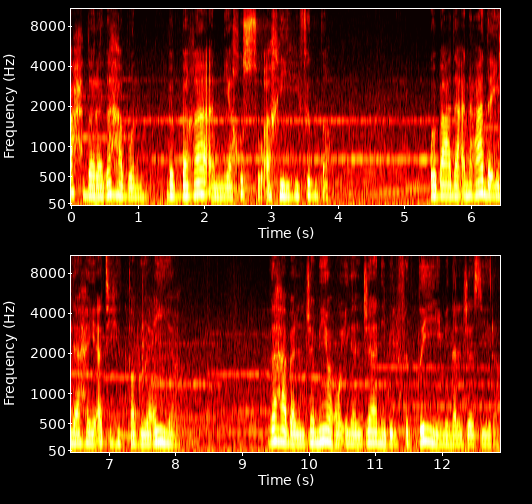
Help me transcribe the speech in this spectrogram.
أحضر ذهب ببغاء يخص أخيه فضة. وبعد أن عاد إلى هيئته الطبيعية ذهب الجميع إلى الجانب الفضي من الجزيرة.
